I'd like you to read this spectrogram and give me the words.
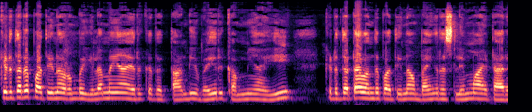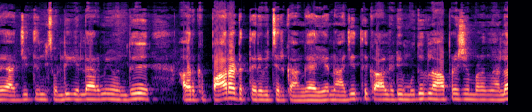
கிட்டத்தட்ட பார்த்தீங்கன்னா ரொம்ப இளமையாக இருக்கிறத தாண்டி வயிறு கம்மியாகி கிட்டத்தட்ட வந்து பார்த்தீங்கன்னா பயங்கர ஸ்லிம் ஆகிட்டாரு அஜித்னு சொல்லி எல்லாருமே வந்து அவருக்கு பாராட்டு தெரிவிச்சிருக்காங்க. ஏன்னா அஜித்துக்கு ஆல்ரெடி முதுகில் ஆப்ரேஷன் பண்ணதுனால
